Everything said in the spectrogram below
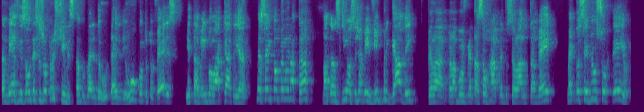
também a visão desses outros times, tanto do LDU, da LDU quanto do Vélez e também do La Calera. Começar então pelo Natan. Natanzinho, seja bem-vindo. Obrigado, hein, pela, pela movimentação rápida do seu lado também. Como é que você viu o sorteio?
